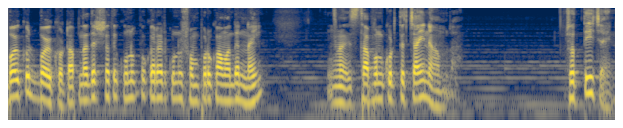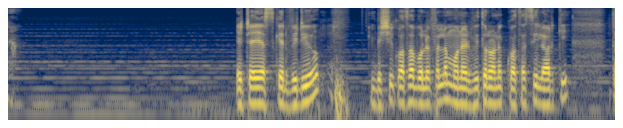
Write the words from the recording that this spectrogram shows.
Boycott boycott. আপনাদের সাথে কোনো প্রকার আর কোনো সম্পর্ক আমাদের নাই। স্থাপন করতে চাই না আমরা। সত্যিই চাই না। এটাই আজকের ভিডিও। বেশি কথা বলে ফেললাম, মনের ভিতর অনেক কথা ছিল আর কি। তো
